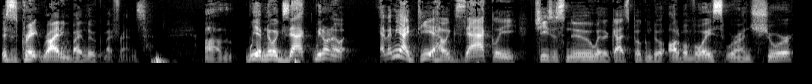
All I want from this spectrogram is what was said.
This is great writing by Luke, my friends. Um, we have no exact, we don't know, have any idea how exactly Jesus knew, whether God spoke him to an audible voice. We're unsure.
